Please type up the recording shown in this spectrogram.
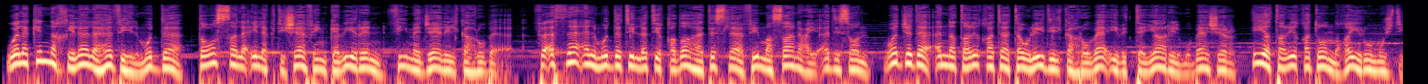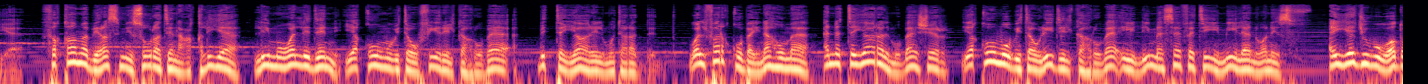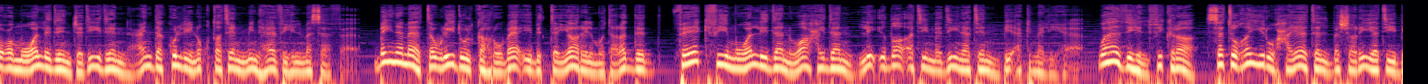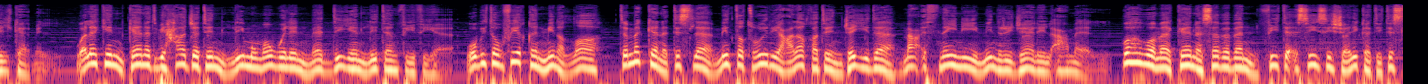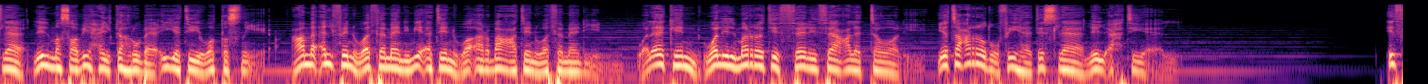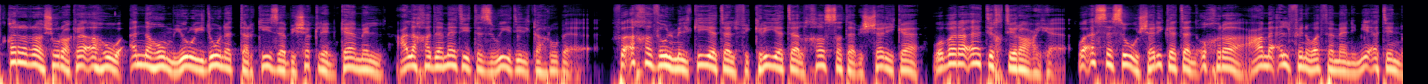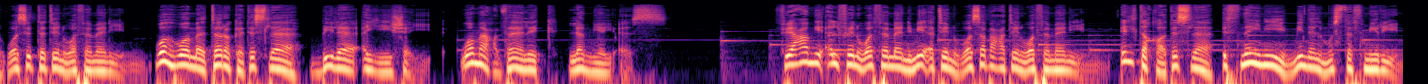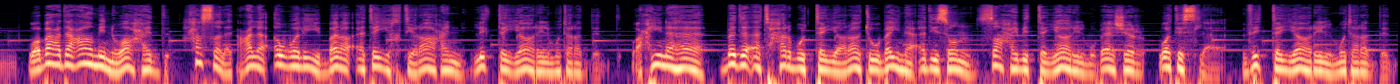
ولكن خلال هذه المدة توصل إلى اكتشاف كبير في مجال الكهرباء. فأثناء المدة التي قضاها تسلا في مصانع أديسون وجد أن طريقة توليد الكهرباء بالتيار المباشر هي طريقة غير مجدية. فقام برسم صورة عقلية لمولد يقوم بتوفير الكهرباء بالتيار المتردد. والفرق بينهما أن التيار المباشر يقوم بتوليد الكهرباء لمسافة ميلا ونصف. أي يجب وضع مولد جديد عند كل نقطة من هذه المسافة بينما توليد الكهرباء بالتيار المتردد فيكفي مولدا واحدا لإضاءة مدينة بأكملها. وهذه الفكرة ستغير حياة البشرية بالكامل. ولكن كانت بحاجة لممول مادي لتنفيذها. وبتوفيق من الله تمكن تسلا من تطوير علاقة جيدة مع اثنين من رجال الأعمال. وهو ما كان سببا في تأسيس شركة تسلا للمصابيح الكهربائية والتصنيع عام 1884 ولكن وللمرة الثالثة على التوالي يتعرض فيها تسلا للاحتيال. إذ قرر شركاءه أنهم يريدون التركيز بشكل كامل على خدمات تزويد الكهرباء فأخذوا الملكية الفكرية الخاصة بالشركة وبراءات اختراعها وأسسوا شركة أخرى عام 1886 وهو ما ترك تسلا بلا أي شيء ومع ذلك لم ييأس. في عام 1887 التقى تسلا اثنين من المستثمرين. وبعد عام واحد حصلت على أول براءتي اختراع للتيار المتردد. وحينها بدأت حرب التيارات بين أديسون صاحب التيار المباشر وتسلا ذي التيار المتردد.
